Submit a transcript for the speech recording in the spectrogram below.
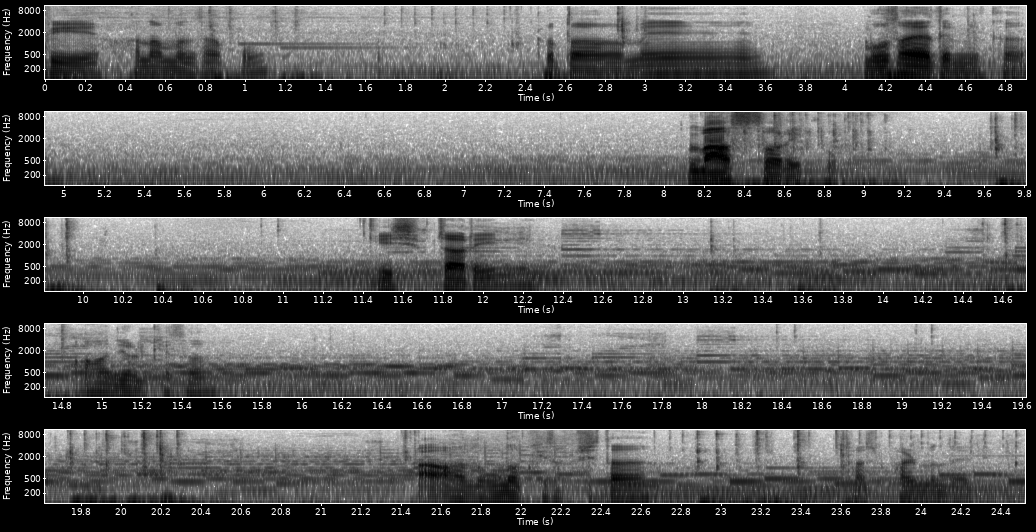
감축비 하나만 사고 그 다음에 뭐 사야 됩니까? 마스터리고 20짜리 아 10개 사 아, 넉넉히 삽시다. 다시 팔면 되니까.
